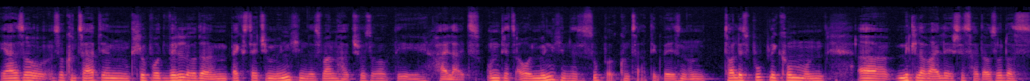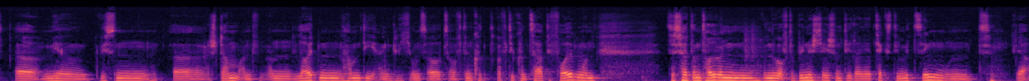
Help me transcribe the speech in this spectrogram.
Ja, so, so Konzerte im Club Vaudeville oder im Backstage in München, das waren halt schon so die Highlights. Und jetzt auch in München, das ist super Konzerte gewesen und tolles Publikum und äh, mittlerweile ist es halt auch so, dass äh, wir einen gewissen äh, Stamm an, an Leuten haben, die eigentlich uns auch auf, den, auf die Konzerte folgen und das ist halt dann toll, wenn, wenn du auf der Bühne stehst und die deine Texte mitsingen und ja.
